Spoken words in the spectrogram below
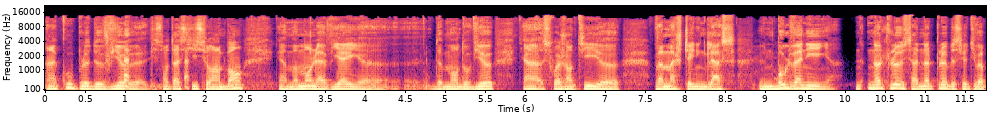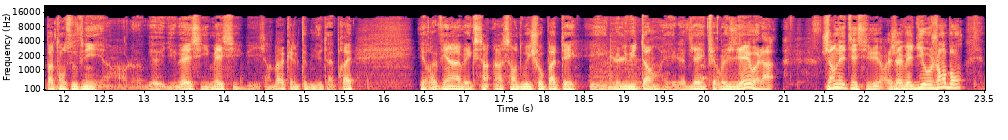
Un couple de vieux euh, qui sont assis sur un banc. Et à un moment, la vieille euh, demande au vieux Tiens, sois gentil, euh, va m'acheter une glace, une boule vanille. Note-le, ça, note-le, parce que tu vas pas t'en souvenir. Alors, le vieux, il dit Mais si, mais si. Il s'en va quelques minutes après. Il revient avec un sandwich au pâté. Et il le lui tend. Et la vieille Et voilà. J'en étais sûr, j'avais dit au jambon.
